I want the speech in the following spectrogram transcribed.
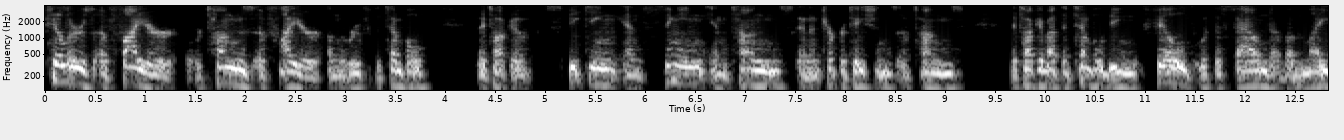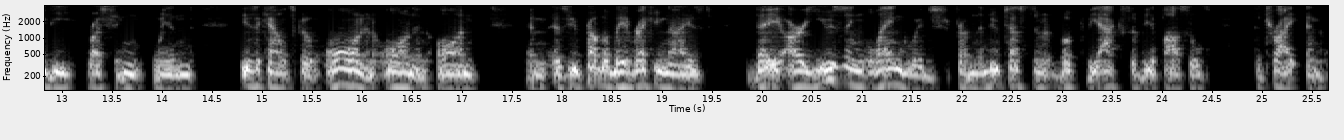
pillars of fire or tongues of fire on the roof of the temple. They talk of speaking and singing in tongues and interpretations of tongues. They talk about the temple being filled with the sound of a mighty rushing wind. These accounts go on and on and on. And as you probably have recognized, they are using language from the New Testament book, the Acts of the Apostles, to try and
